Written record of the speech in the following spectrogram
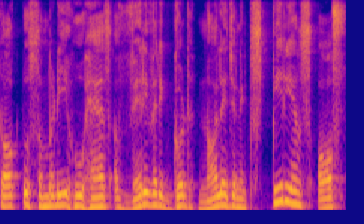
talk to somebody who has a very very good knowledge and experience of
